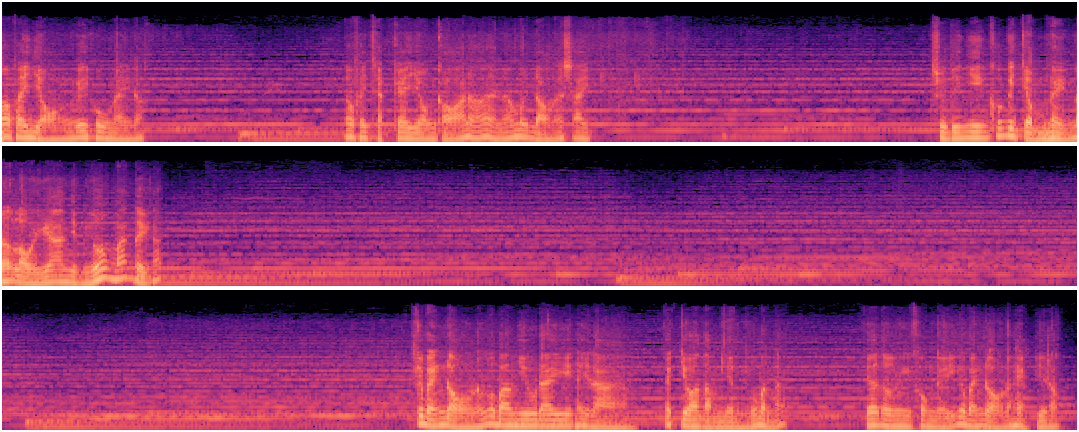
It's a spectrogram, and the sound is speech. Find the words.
Nó phải dọn cái khu này nó, nó phải chặt cây dọn cỏ nữa là nó mới đầu nó xây. Sự tự nhiên có cái chùm này nó lòi ra nhìn ngước mắt thiệt á. Cái bản đồ nó có bao nhiêu đây hay là chắc do tầm nhìn của mình á? Chứ tôi không nghĩ cái bản đồ nó hẹp gì đâu.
